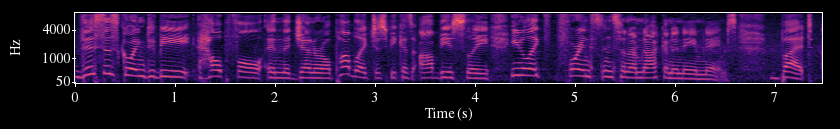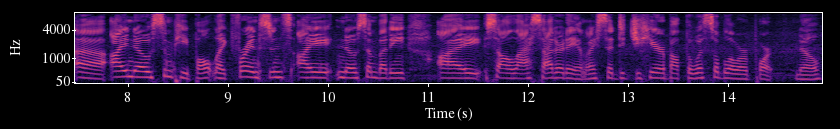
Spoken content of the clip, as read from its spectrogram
this is going to be helpful in the general public just because obviously, you know, like for instance, and I'm not going to name names, but uh, I know some people, like for instance, I know somebody I saw last Saturday and I said, Did you hear about the whistleblower report? No.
